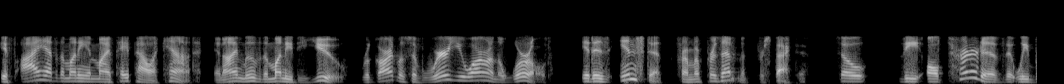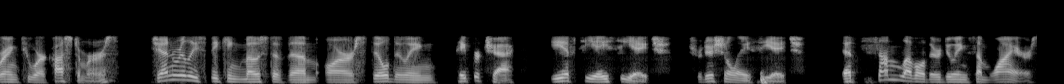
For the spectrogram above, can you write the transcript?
if I have the money in my PayPal account and I move the money to you, regardless of where you are in the world, it is instant from a presentment perspective. So the alternative that we bring to our customers, generally speaking, most of them are still doing paper check, EFT ACH, traditional ACH. At some level, they're doing some wires.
